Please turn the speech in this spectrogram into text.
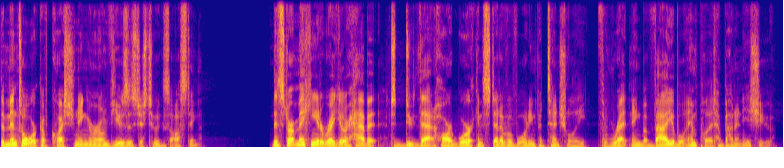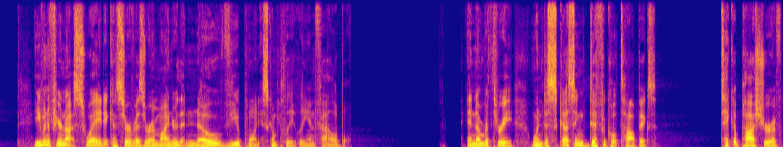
the mental work of questioning your own views is just too exhausting? Then start making it a regular habit to do that hard work instead of avoiding potentially threatening but valuable input about an issue. Even if you're not swayed, it can serve as a reminder that no viewpoint is completely infallible. And number three, when discussing difficult topics, take a posture of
